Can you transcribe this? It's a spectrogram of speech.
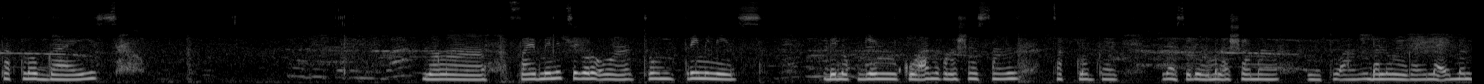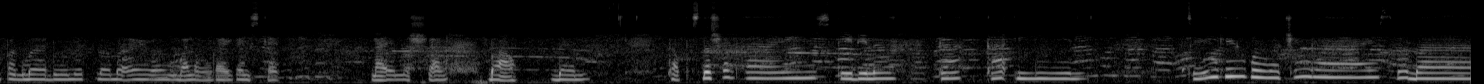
taklob guys mga 5 minutes siguro or 2 3 minutes binukgin ano ko na siya sa taklob guys kasi siguro mo na siya ma ito ang balunggay. Lain man pag madunot na maayo ang balunggay guys kay lain na siya baw then tapos na siya guys. Pwede na kakain. Thank you for watching guys. Bye bye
